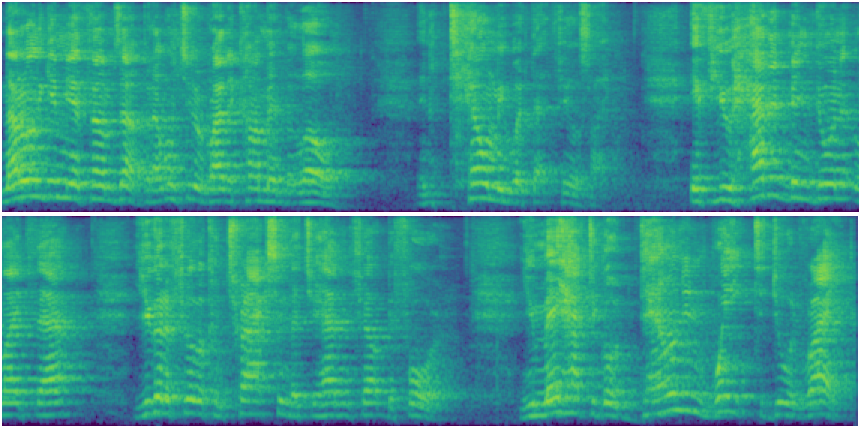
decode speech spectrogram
not only give me a thumbs up, but I want you to write a comment below and tell me what that feels like. If you haven't been doing it like that, you're gonna feel a contraction that you haven't felt before. You may have to go down in weight to do it right.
